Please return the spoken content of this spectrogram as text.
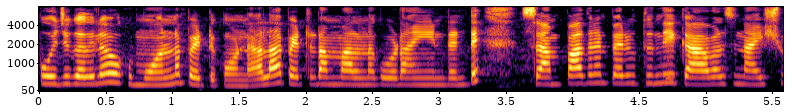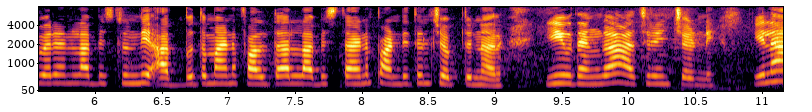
పూజ గదిలో ఒక మూలన పెట్టుకోండి. అలా పెట్టడం వలన కూడా ఏంటంటే సంపాదన పెరుగుతుంది కావాల్సిన ఐశ్వర్యం లభిస్తుంది అద్భుతమైన ఫలితాలు లభిస్తాయని పండితులు చెప్తున్నారు. ఈ విధంగా ఆచరించండి. ఇలా ఇలా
